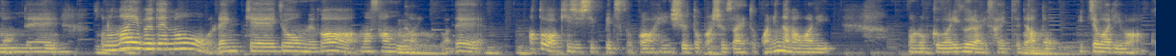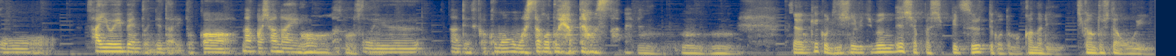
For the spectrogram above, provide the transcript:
たんで、その内部での連携業務がま3割とかで、あとは記事執筆とか編集とか取材とかに7割、ま6割ぐらい最低で、あと1割はこう採用イベントに出たりとか、なんか社内のそういう、なんていうんですか、こまごましたことをやってましたね。うんうんうん。じゃあ結構自信自分でやっぱ執筆するってこともかなり時間としては多い。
